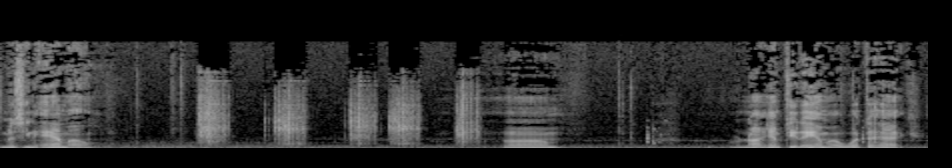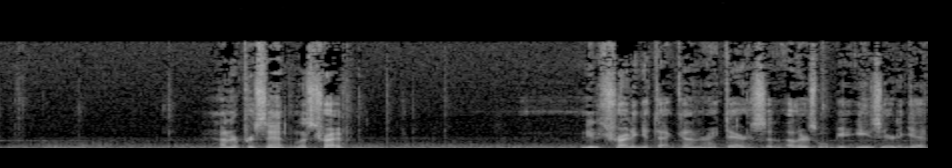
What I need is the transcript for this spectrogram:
missing ammo. Um, we're not emptied ammo. What the heck? 100%. Let's try. We need to try to get that gun right there so others will be easier to get.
